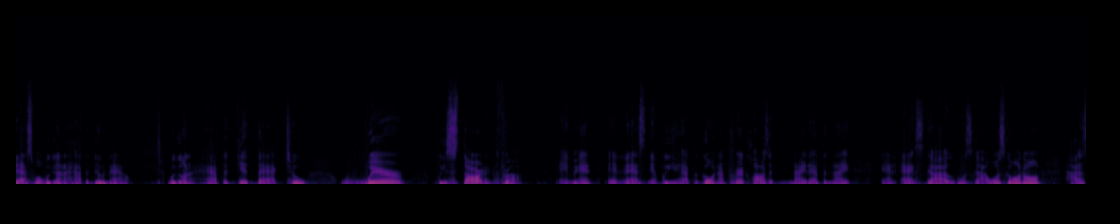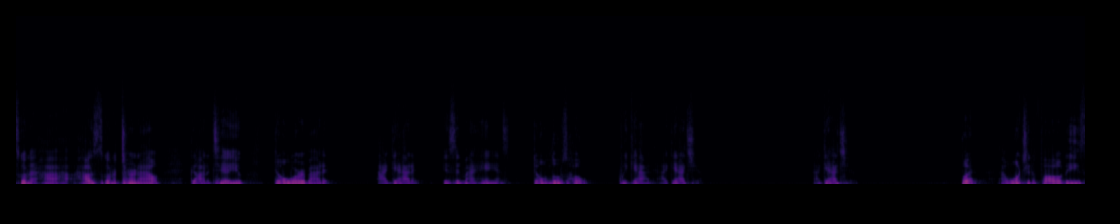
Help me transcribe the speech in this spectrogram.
That's what we're going to have to do now. We're going to have to get back to where we started from. Amen. And that's if we have to go in our prayer closet night after night and ask God, what's God, what's going on? How it's gonna how how this is gonna turn out? God to tell you, don't worry about it. I got it. It's in my hands. Don't lose hope. We got it. I got you. I got you. But I want you to follow these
